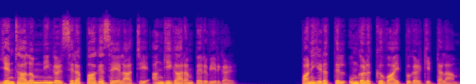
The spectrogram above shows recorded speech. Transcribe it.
என்றாலும் நீங்கள் சிறப்பாக செயலாற்றி அங்கீகாரம் பெறுவீர்கள். பணியிடத்தில் உங்களுக்கு வாய்ப்புகள் கிட்டலாம்.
